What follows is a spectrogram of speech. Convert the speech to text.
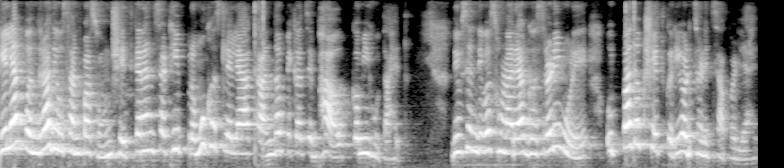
गेल्या पंधरा दिवसांपासून शेतकऱ्यांसाठी प्रमुख असलेल्या कांदा पिकाचे भाव कमी होत आहेत. दिवसेंदिवस होणाऱ्या घसरणीमुळे उत्पादक शेतकरी अडचणीत सापडले आहेत.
